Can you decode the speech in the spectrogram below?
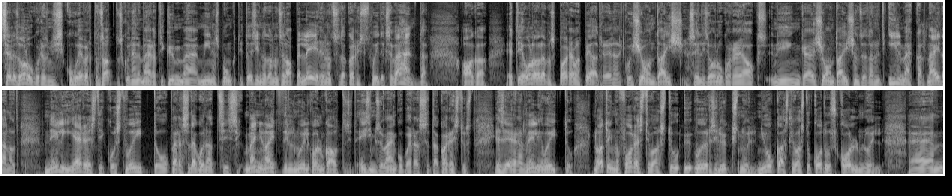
selles olukorras, mis, kuhu Everton sattus, kui neile määrati kümme miinuspunkti, tõsi, nad on selle apelleerinud, seda karistust võidakse vähendada, aga et ei ole olemas paremat peatreenerit kui Sean Dyche sellise olukorra jaoks ning eh, Sean Dyche on seda nüüd ilmekalt näidanud. neli järjestikust võitu pärast seda, kui nad siis Man Unitedile null kolm kaotasid esimese mängu pärast seda karistust ja seejärel neli võitu. Nottingham Foresti vastu võõrsil üks-null, Newcastle'i vastu kodus kolm-null, ehm,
